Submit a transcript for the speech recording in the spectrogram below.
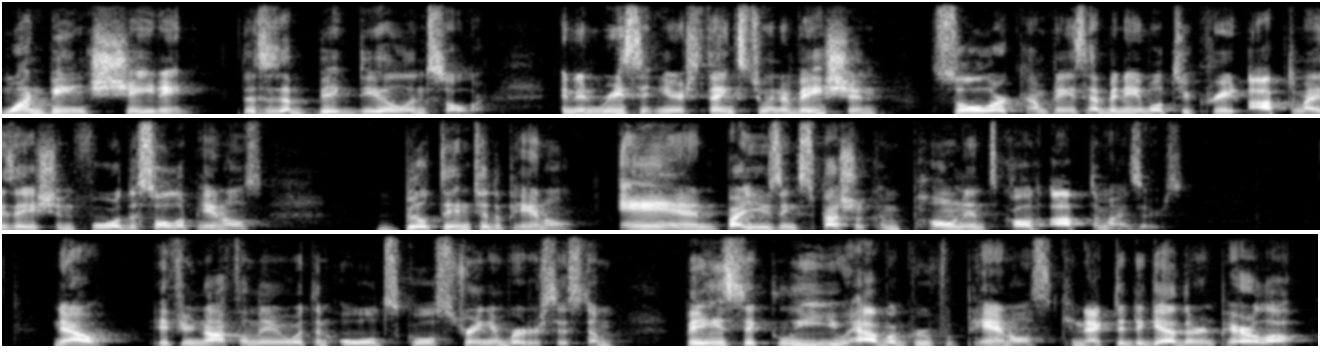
One being shading. This is a big deal in solar. And in recent years, thanks to innovation, solar companies have been able to create optimization for the solar panels built into the panel and by using special components called optimizers. Now, if you're not familiar with an old school string inverter system, basically you have a group of panels connected together in parallel.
